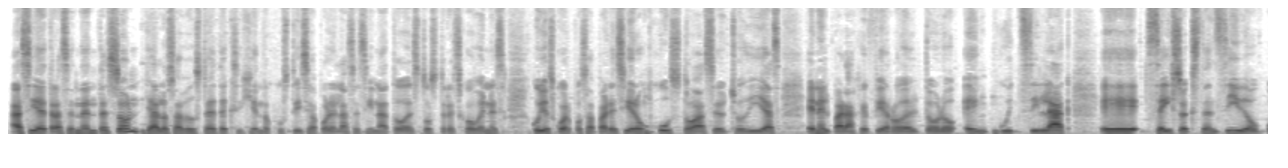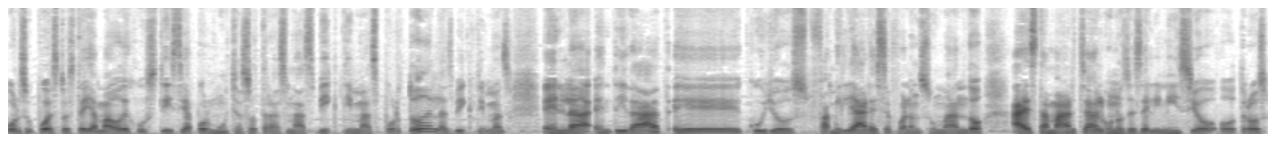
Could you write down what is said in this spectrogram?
así de trascendentes son, ya lo sabe usted, exigiendo justicia por el asesinato de estos tres jóvenes cuyos cuerpos aparecieron justo hace ocho días en el paraje Fierro del Toro en Huitzilac. Eh, se hizo extensivo, por supuesto, este llamado de justicia por muchas otras más víctimas, por todas las víctimas en la entidad eh, cuyos familiares se fueron sumando a esta marcha, algunos desde el inicio, otros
